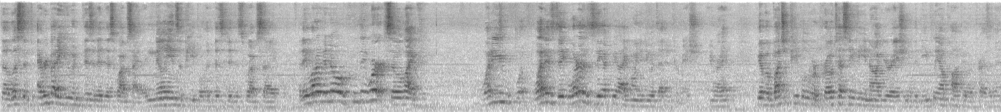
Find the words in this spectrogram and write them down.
the list of everybody who had visited this website. Like millions of people had visited this website, and they wanted to know who they were. So like, what do you, what, what is the, what is the FBI going to do with that information, right? You have a bunch of people who are protesting the inauguration of a deeply unpopular president,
